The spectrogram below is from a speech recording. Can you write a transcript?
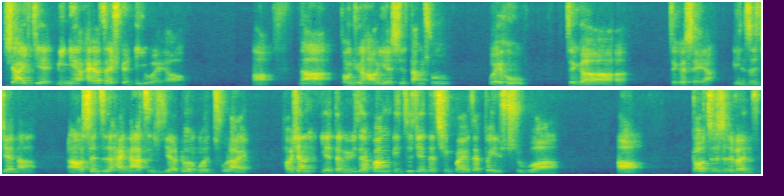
下一届明年还要再选立委哦，啊，那彭俊豪也是当初维护这个这个谁啊，林志坚呐、啊，然后甚至还拿自己的论文出来，好像也等于在帮林志坚的清白在背书啊，啊，高知识分子，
